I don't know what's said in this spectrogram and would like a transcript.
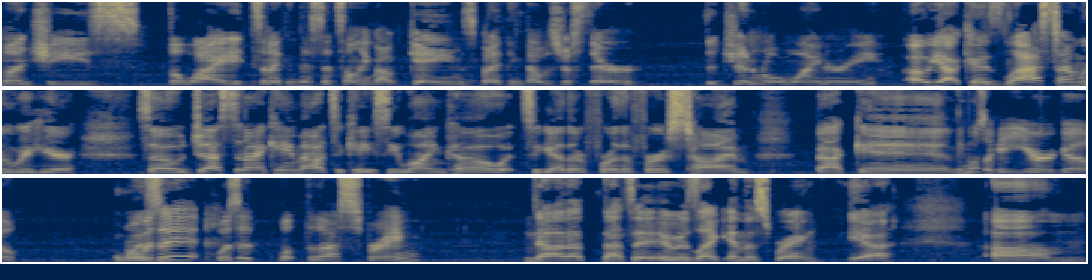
munchies, the lights, and I think they said something about games, but I think that was just their the general winery. oh yeah, because last time we were here, so Jess and I came out to KC Wine Co. together for the first time back in. I think it was like a year ago. Or was, it? Was it what, the last spring? No, that that's it. It was like in the spring. Yeah. Um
